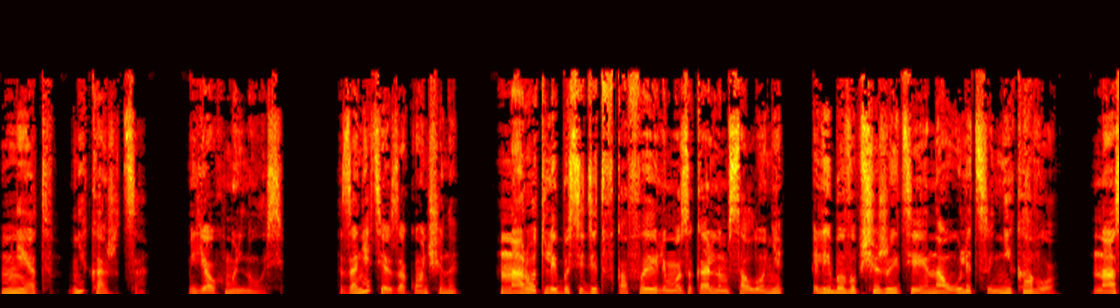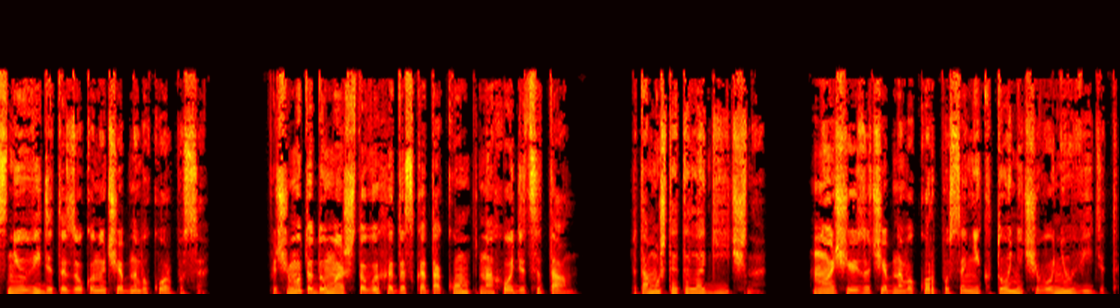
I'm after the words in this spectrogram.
«Нет, не кажется», — я ухмыльнулась. «Занятия закончены. Народ либо сидит в кафе или музыкальном салоне, либо в общежитии на улице никого. Нас не увидят из окон учебного корпуса. Почему ты думаешь, что выход из катакомб находится там? Потому что это логично. Ночью из учебного корпуса никто ничего не увидит.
